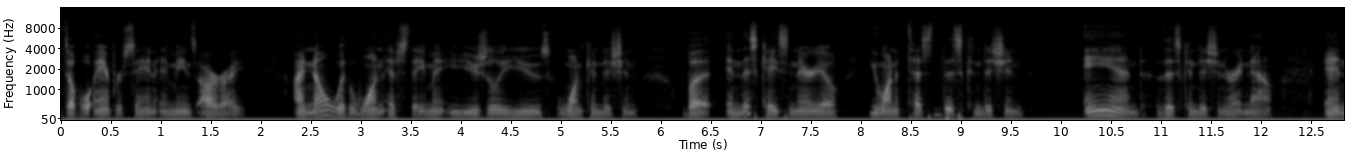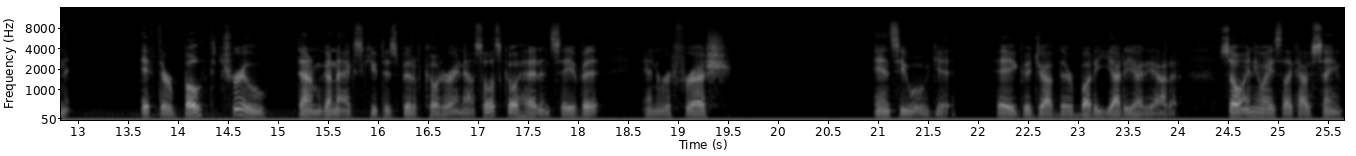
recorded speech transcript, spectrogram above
double ampersand it means alright I know with one if statement you usually use one condition but in this case scenario you want to test this condition and this condition right now and if they're both true then I'm going to execute this bit of code right now. So let's go ahead and save it and refresh and see what we get. Hey, good job there, buddy, yada, yada, yada. So anyways, like I was saying,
